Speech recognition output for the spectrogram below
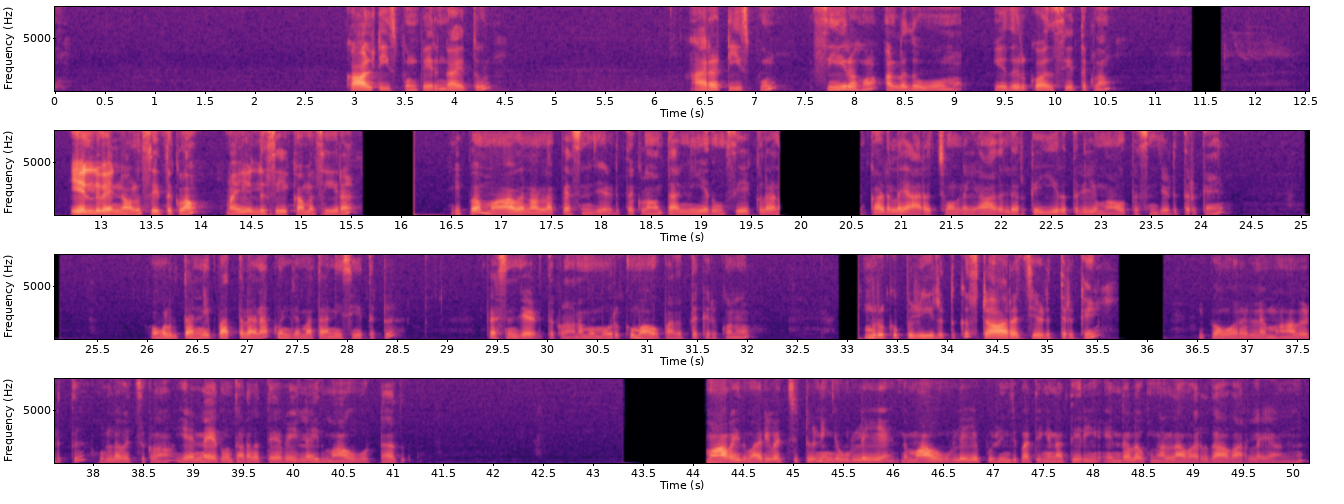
கால் டீஸ்பூன் பெருங்காயத்தூள் அரை டீஸ்பூன் சீரகம் அல்லது ஓமம். எது இருக்கோ அது சேர்த்துக்கலாம். எள் வேணாலும் சேர்த்துக்கலாம். நான் எள் சேர்க்காமல் செய்கிறேன் இப்போ மாவை நல்லா பிசைஞ்சு எடுத்துக்கலாம். தண்ணி எதுவும் சேர்க்கலை. கடலை அரைச்சோம் இல்லையா? அதில் இருக்க ஈரத்துலேயே மாவு பிசைஞ்சு எடுத்திருக்கேன். உங்களுக்கு தண்ணி பத்தலைன்னா கொஞ்சமாக தண்ணி சேர்த்துட்டு பிசைஞ்சு எடுத்துக்கலாம். நம்ம முறுக்கு மாவு பதத்துக்கு இருக்கணும். முறுக்கு பிழியறதுக்கு ஸ்டார் வச்சு எடுத்திருக்கேன். இப்போ உரலில் மாவு எடுத்து உள்ளே வச்சுக்கலாம். எண்ணெய் எதுவும் தடவை தேவையில்லை. இது மாவு ஒட்டாது. மாவை இது மாதிரி வச்சுட்டு நீங்கள் உள்ளேயே இந்த மாவு உள்ளேயே பிழிஞ்சு பார்த்தீங்கன்னா தெரியும் எந்த அளவுக்கு நல்லா வருதா வரலையான்னு.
